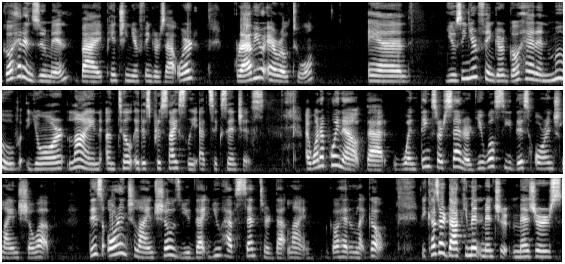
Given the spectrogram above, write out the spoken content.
go ahead and zoom in by pinching your fingers outward. Grab your arrow tool and using your finger, go ahead and move your line until it is precisely at 6 inches. I want to point out that when things are centered, you will see this orange line show up. This orange line shows you that you have centered that line go ahead and let go. Because our document measures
